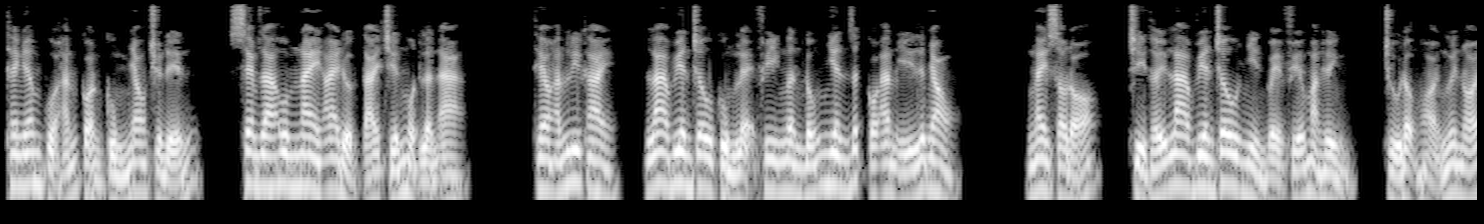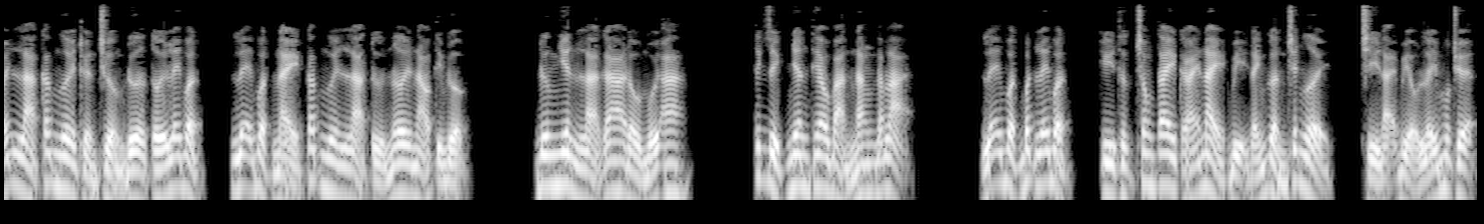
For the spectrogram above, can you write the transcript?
thanh âm của hắn còn cùng nhau chuyển đến, xem ra hôm nay ai được tái chiến một lần a. À. theo hắn ly khai, la viên châu cùng lệ phi ngân đống nhiên rất có ăn ý lẫn nhau. Ngay sau đó chỉ thấy la viên châu nhìn về phía màn hình, chủ động hỏi ngươi nói là các ngươi thuyền trưởng đưa tới lễ vật lễ vật này các ngươi là từ nơi nào tìm được? Đương nhiên là ga đầu mối a. Tích dịch nhân theo bản năng đáp lại. Lễ vật bất lễ vật, kỳ thực trong tay cái này bị đánh gần chết người, chỉ đại biểu lấy một chuyện,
